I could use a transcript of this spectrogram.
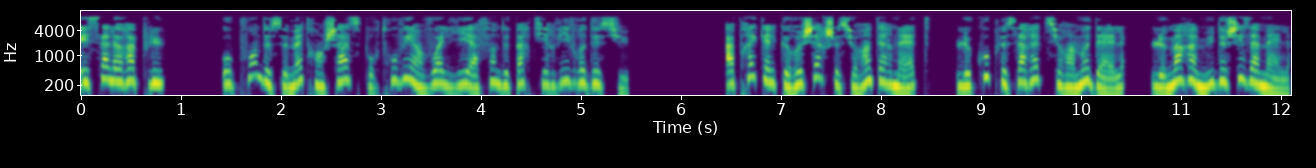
Et ça leur a plu. Au point de se mettre en chasse pour trouver un voilier afin de partir vivre dessus. Après quelques recherches sur Internet, le couple s'arrête sur un modèle, le Maramu de chez Amel.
